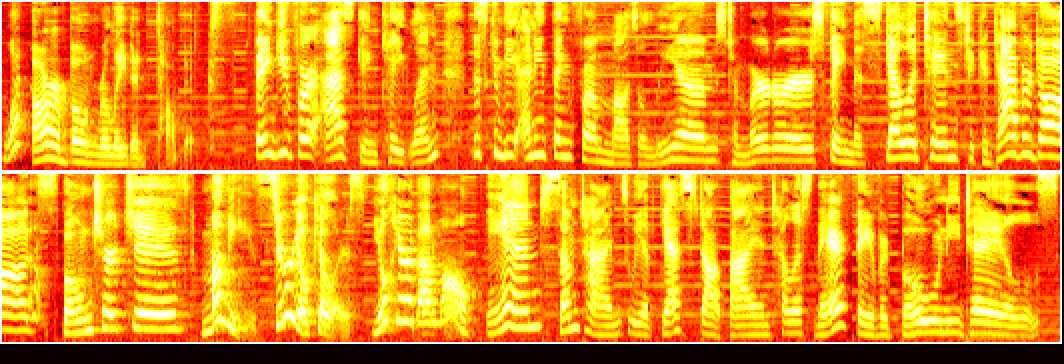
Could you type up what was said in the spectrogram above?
what are bone related topics? Thank you for asking, Caitlin. This can be anything from mausoleums to murderers, famous skeletons to cadaver dogs, bone churches, mummies, serial killers. You'll hear about them all. And sometimes we have guests stop by and tell us their favorite bony tales.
